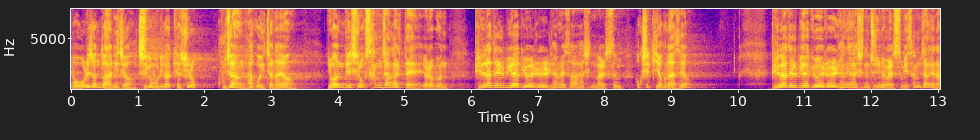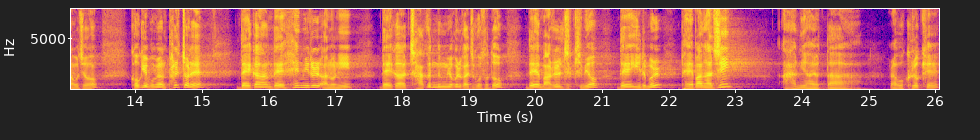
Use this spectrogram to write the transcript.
뭐 오래전도 아니죠. 지금 우리가 계시록 9장 하고 있잖아요. 요한계시록 3장 할 때 여러분 빌라델비아 교회를 향해서 하신 말씀 혹시 기억나세요? 빌라델비아 교회를 향해 하시는 주님의 말씀이 3장에 나오죠. 거기에 보면 8절에 내가 내 행위를 아노니 내가 작은 능력을 가지고서도 내 말을 지키며 내 이름을 배반하지 아니하였다라고 그렇게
